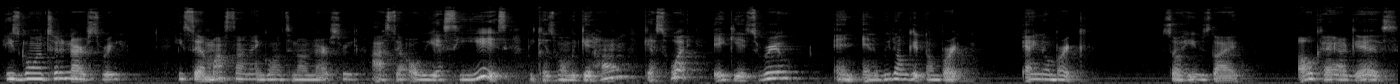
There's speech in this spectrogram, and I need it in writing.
he's going to the nursery. He said, My son ain't going to no nursery. I said, Oh, yes, he is. Because when we get home, guess what? It gets real and, and we don't get no break. Ain't no break. So he was like, Okay, I guess.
